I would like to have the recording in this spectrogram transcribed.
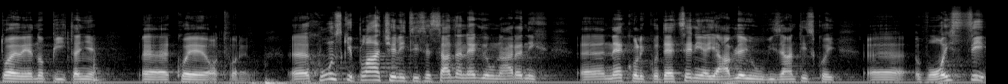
to je jedno pitanje e, koje je otvoreno. E, hunski plaćenici se sada negde u narednih nekoliko decenija javljaju u vizantijskoj vojsci,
